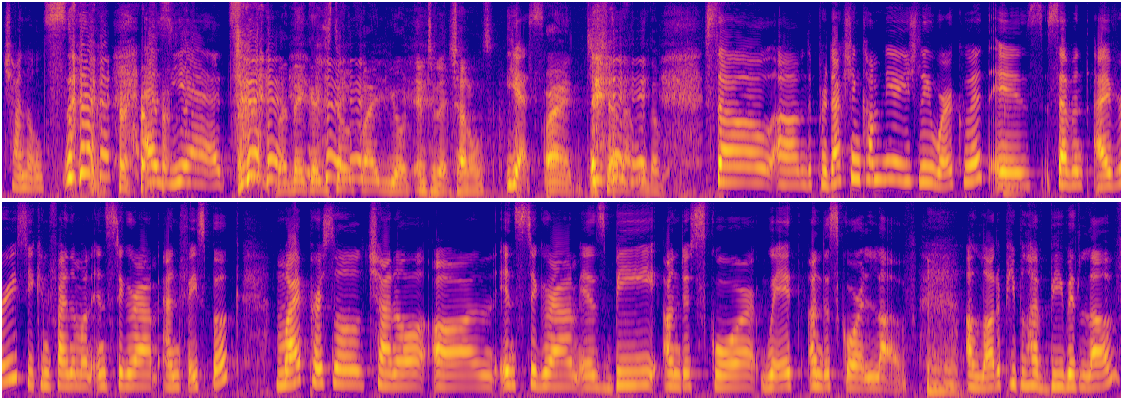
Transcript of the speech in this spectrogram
channels as yet. But they can still find your internet channels. yes. All right, share that with them. So um, the production company I usually work with is Seventh Ivory. So you can find them on Instagram and Facebook. My personal channel on Instagram is B underscore with underscore love. Mm-hmm. A lot of people have B with love.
